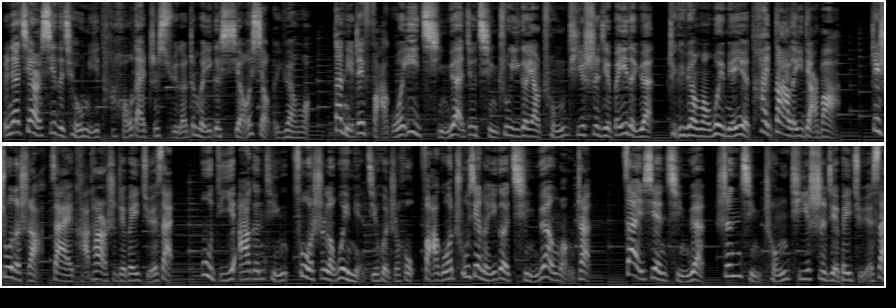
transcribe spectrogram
人家切尔西的球迷，他好歹只许了这么一个小小的愿望。但你这法国一请愿就请出一个要重踢世界杯的愿，这个愿望未免也太大了一点吧？这说的是啊，在卡塔尔世界杯决赛不敌阿根廷，错失了卫冕机会之后，法国出现了一个请愿网站，在线请愿申请重踢世界杯决赛，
